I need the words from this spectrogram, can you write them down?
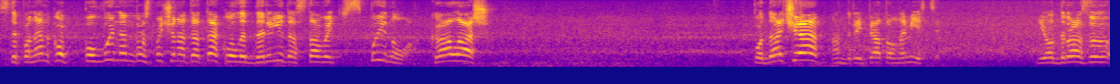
Степаненко повинен розпочинати атаку, але Даріда ставить спину. Калаш. Подача. Андрій П'ятов на місці. І одразу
